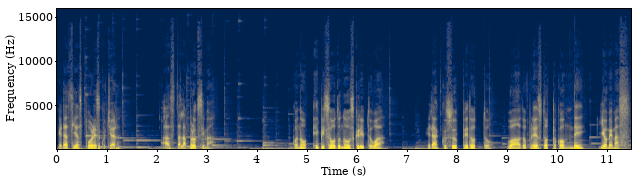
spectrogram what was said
Gracias por escuchar. Hasta la próxima. このエピソードのスクリプトは、ラックスペドットワードプレスで読めます。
